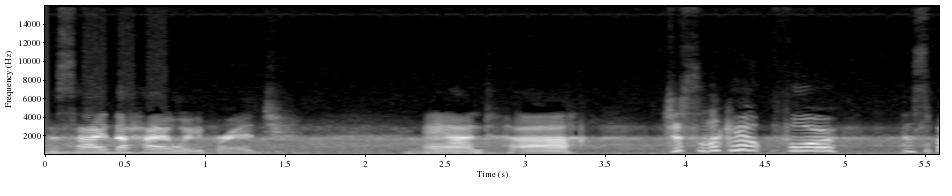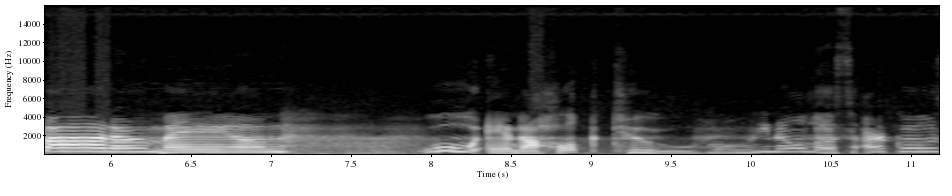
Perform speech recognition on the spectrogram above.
beside the highway bridge. And uh, just look out for the Spider-Man. Ooh and a Hulk too. Molino Los Arcos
